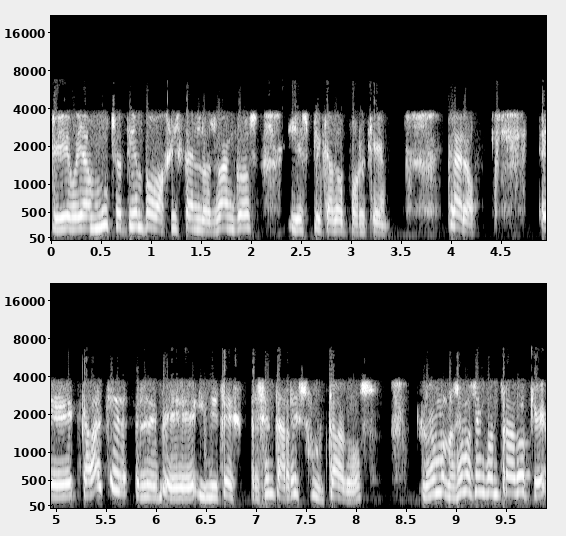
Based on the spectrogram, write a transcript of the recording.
Yo llevo ya mucho tiempo bajista en los bancos y he explicado por qué. Claro, eh, cada vez que eh, Inditex presenta resultados, nos hemos encontrado que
